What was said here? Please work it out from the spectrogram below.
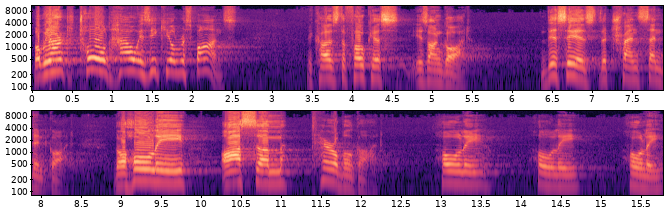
But we aren't told how Ezekiel responds because the focus is on God. This is the transcendent God, the holy, awesome, terrible God. Holy, holy, holy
